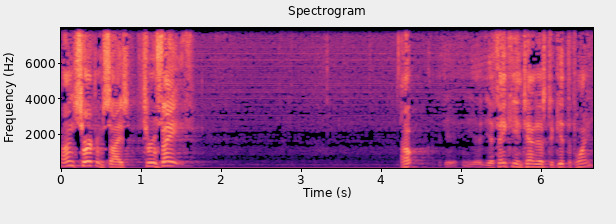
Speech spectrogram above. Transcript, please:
uncircumcised through faith. Oh, you think he intended us to get the point?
